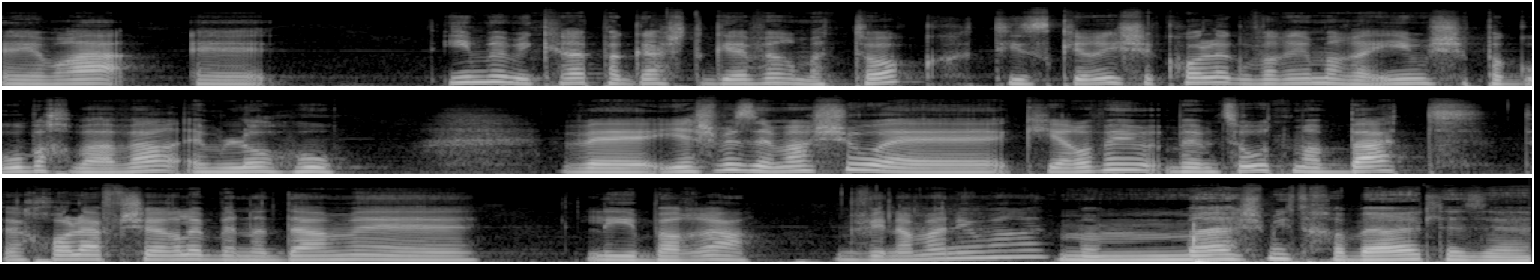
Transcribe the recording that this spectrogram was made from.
היא אמרה, אה, אם במקרה פגשת גבר מתוק, תזכרי שכל הגברים הרעים שפגעו בך בעבר הם לא הוא. ויש בזה משהו, אה, כי הרבה פעמים באמצעות מבט, אתה יכול לאפשר לבן אדם אה, להיברא. מבינה מה אני אומרת? ממש מתחברת לזה,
